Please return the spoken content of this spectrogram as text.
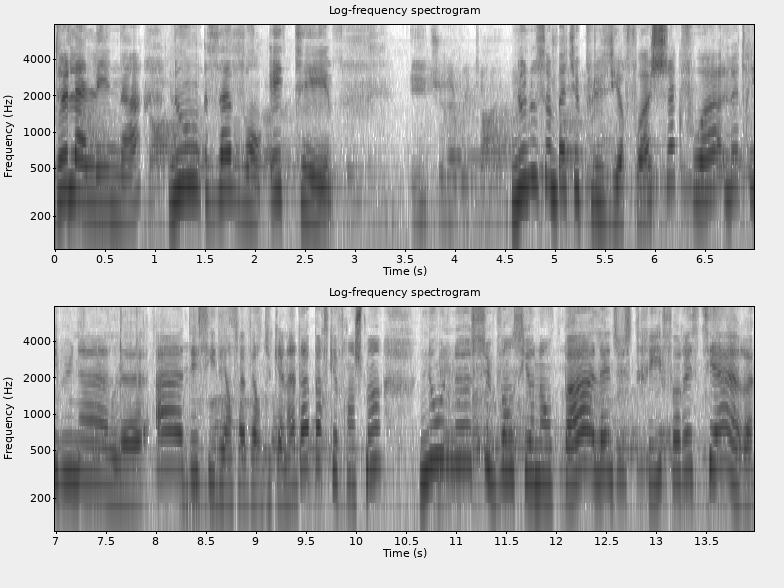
de l'ALENA, nous avons été nous nous sommes battus plusieurs fois. Chaque fois, le tribunal a décidé en faveur du Canada parce que, franchement, nous ne subventionnons pas l'industrie forestière.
